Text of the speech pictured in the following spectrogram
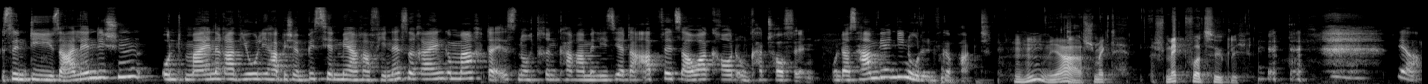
sind die saarländischen und meine Ravioli habe ich ein bisschen mehr Raffinesse reingemacht. Da ist noch drin karamellisierter Apfel, Sauerkraut und Kartoffeln. Und das haben wir in die Nudeln gepackt. Mhm, ja, schmeckt, schmeckt vorzüglich. ja.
